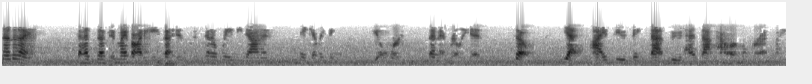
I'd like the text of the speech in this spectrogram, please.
none of that bad stuff in my body that is just going to weigh me down and make everything feel worse than it really is. So, yes, I do think that food has that power over us. I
